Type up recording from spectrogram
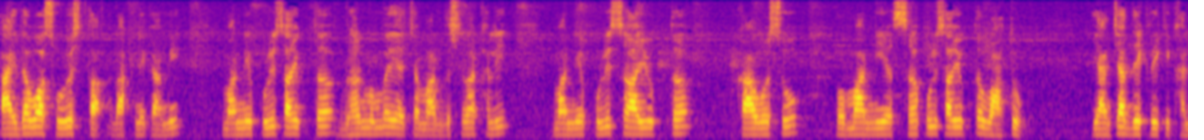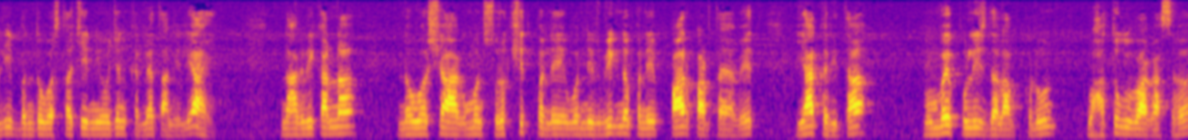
कायदा व सुव्यवस्था राखणेकामी माननीय पोलीस आयुक्त बृहन्मुंबई याच्या मार्गदर्शनाखाली माननीय पोलीस आयुक्त कावसू व माननीय सहपोलीस आयुक्त वाहतूक यांच्या देखरेखीखाली बंदोबस्ताचे नियोजन करण्यात आलेले आहे. नागरिकांना नववर्ष आगमन सुरक्षितपणे व निर्विघ्नपणे पार पाडता यावेत. याकरिता मुंबई पोलीस दलाकडून वाहतूक विभागासह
